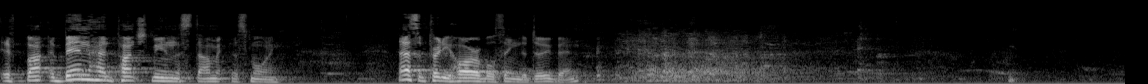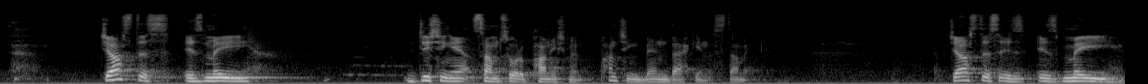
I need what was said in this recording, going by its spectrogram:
if Ben had punched me in the stomach this morning? That's a pretty horrible thing to do, Ben. Justice is me dishing out some sort of punishment, punching Ben back in the stomach. Justice is, is me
